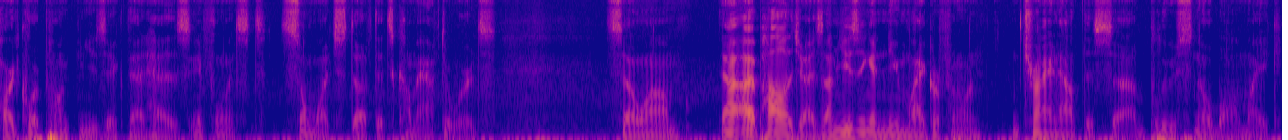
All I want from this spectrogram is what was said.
hardcore punk music that has influenced so much stuff that's come afterwards. So um, I apologize. I'm using a new microphone. I'm trying out this uh, blue snowball mic.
